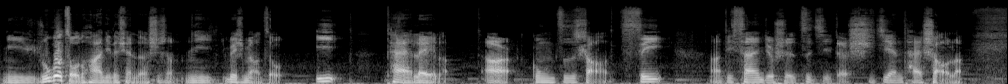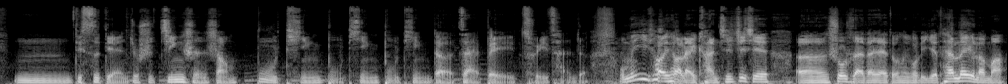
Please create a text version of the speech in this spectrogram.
你如果走的话，你的选择是什么？你为什么要走？一太累了，二工资少，C 啊，第三就是自己的时间太少了，嗯，第四点就是精神上不停不停不停的在被摧残着。我们一条一条来看，其实这些呃说出来大家都能够理解，太累了吗？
